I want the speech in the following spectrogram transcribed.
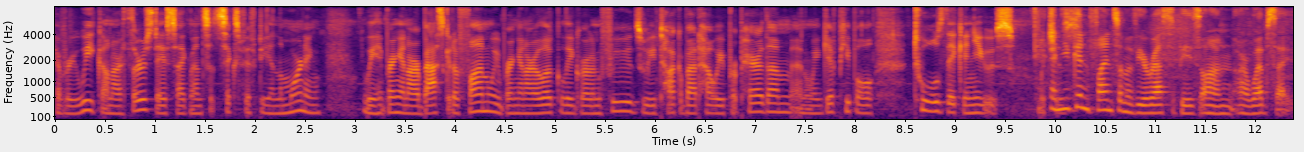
every week on our Thursday segments at 6:50 in the morning, we bring in our basket of fun, we bring in our locally grown foods, we talk about how we prepare them, and we give people tools they can use. and is, you can find some of your recipes on our website.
